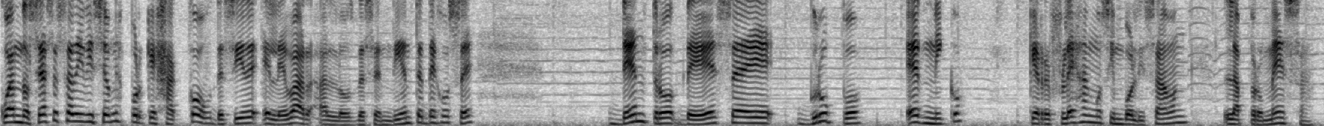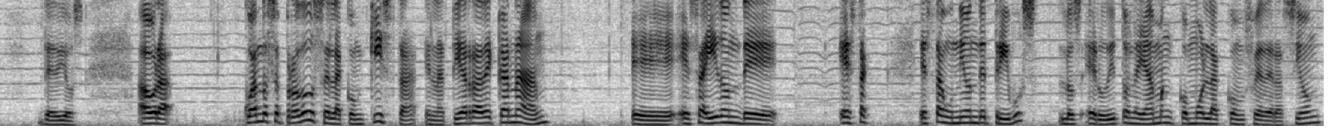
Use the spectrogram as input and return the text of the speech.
Cuando se hace esa división es porque Jacob decide elevar a los descendientes de José dentro de ese grupo étnico que reflejan o simbolizaban la promesa de Dios. Ahora, cuando se produce la conquista en la tierra de Canaán, eh, es ahí donde esta, esta unión de tribus, los eruditos la llaman como la confederación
